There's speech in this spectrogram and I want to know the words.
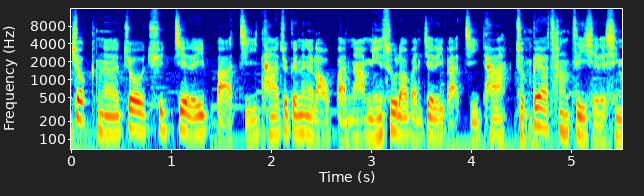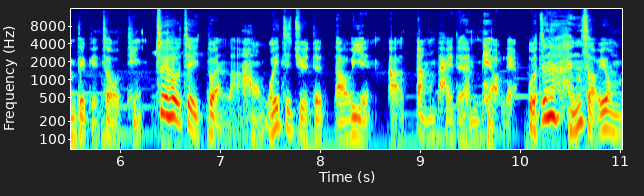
Jock 呢就去借了一把吉他，就跟那个老板啊，民宿老板借了一把吉他，准备要唱自己写的新歌给 Zoe 听。最后这一段啦哈，我一直觉得导演把档拍得很漂亮，我真的很少用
